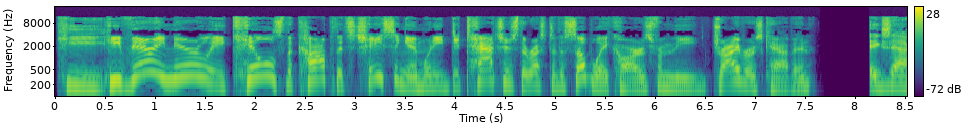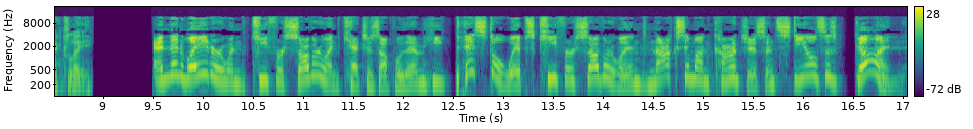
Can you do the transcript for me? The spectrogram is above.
He He very nearly kills the cop that's chasing him when he detaches the rest of the subway cars from the driver's cabin. Exactly. And then later, when Kiefer Sutherland catches up with him, he pistol whips Kiefer Sutherland, knocks him unconscious, and steals his gun.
